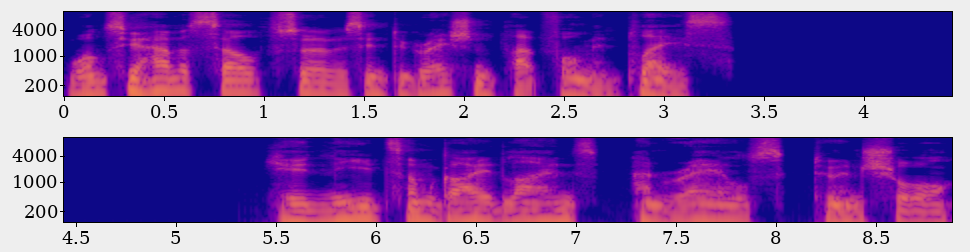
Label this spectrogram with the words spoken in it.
Once you have a self service integration platform in place, you need some guidelines and rails to ensure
